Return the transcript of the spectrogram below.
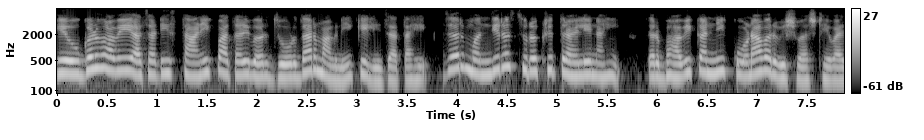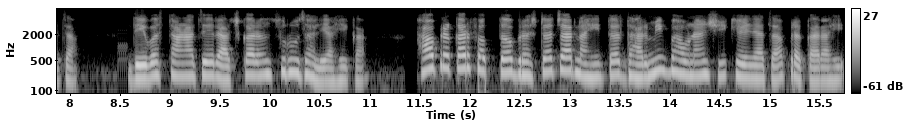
हे उघड व्हावे यासाठी स्थानिक पातळीवर जोरदार मागणी केली जात आहे. जर मंदिरच सुरक्षित राहिले नाही तर भाविकांनी कोणावर विश्वास ठेवायचा? देवस्थानाचे राजकारण सुरू झाले आहे का? हा प्रकार फक्त भ्रष्टाचार नाही तर धार्मिक भावनांशी खेळण्याचा प्रकार आहे.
